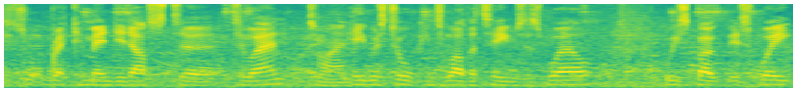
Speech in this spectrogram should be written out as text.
sort of recommended us to to Ant. To Ant. He was talking to other teams as well. We spoke this week.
